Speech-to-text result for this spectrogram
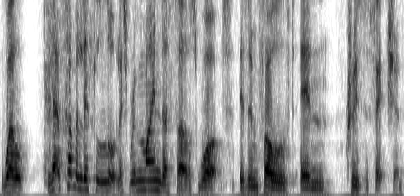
Well, let's have a little look. Let's remind ourselves what is involved in crucifixion.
